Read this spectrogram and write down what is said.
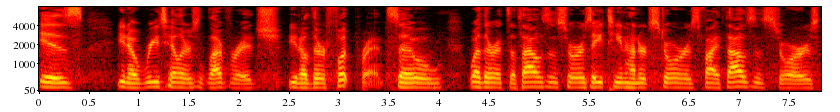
is you know retailers leverage you know their footprint so whether it's a thousand stores 1800 stores 5000 stores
